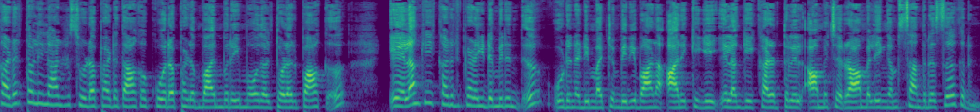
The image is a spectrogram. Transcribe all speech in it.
கடற்தொழிலாளர் சுடப்பட்டதாக கூறப்படும் வன்முறை மோதல் தொடர்பாக இலங்கை கடற்படையிடமிருந்து உடனடி மற்றும் விரிவான அறிக்கையை இலங்கை கடற்தொழில் அமைச்சர் ராமலிங்கம் சந்திரசேகரன்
